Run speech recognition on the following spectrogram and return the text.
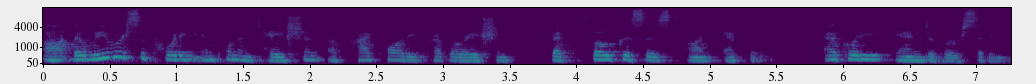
uh, that we were supporting implementation of high quality preparation that focuses on equity, equity and diversity.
